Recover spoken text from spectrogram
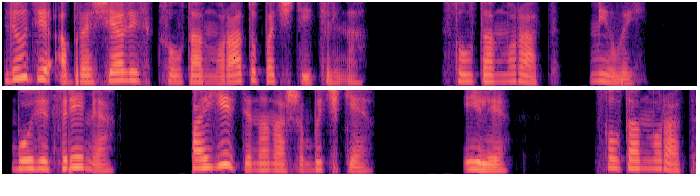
люди обращались к Султан Мурату почтительно. «Султан Мурат, милый, будет время, поезди на нашем бычке». Или «Султан Мурат,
